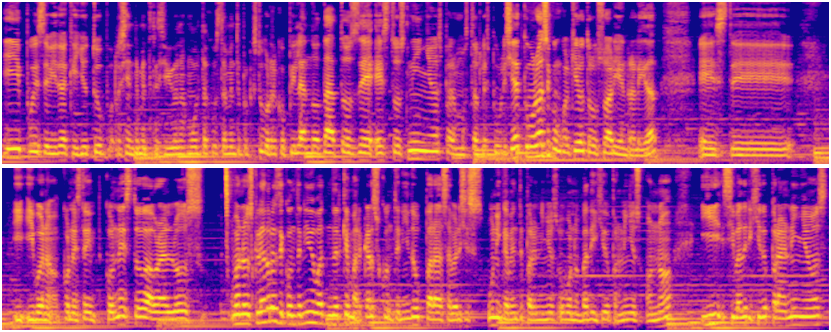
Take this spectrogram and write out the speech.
y pues debido a que YouTube recientemente recibió una multa justamente porque estuvo recopilando datos de estos niños para mostrarles publicidad, como lo hace con cualquier otro usuario en realidad. Este, y, y bueno, con, este, con esto ahora los bueno, los creadores de contenido van a tener que marcar su contenido para saber si es únicamente para niños o bueno, va dirigido para niños o no. Y si va dirigido para niños,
